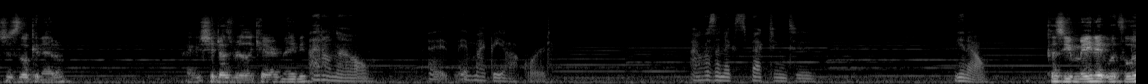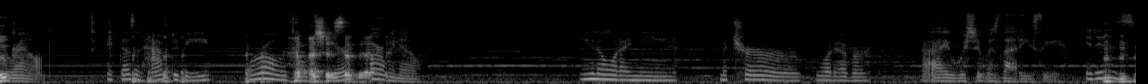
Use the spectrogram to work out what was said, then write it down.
She's looking at him. I guess she does really care, maybe. I don't know. It, it might be awkward. I wasn't expecting to, you know, Because you made it with Luke? around. It doesn't have to be. We're all I adults should have here. said that. Are we now? You know what I mean. Mature or whatever. I wish it was that easy. It is.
